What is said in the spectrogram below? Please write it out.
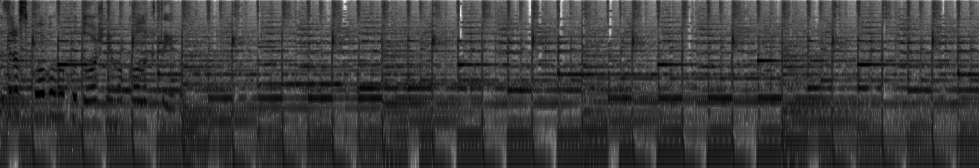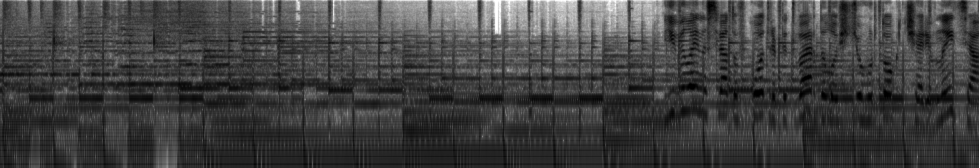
зразкового художнього колективу. Ювілейне свято вкотре підтвердило, що гурток чарівниця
